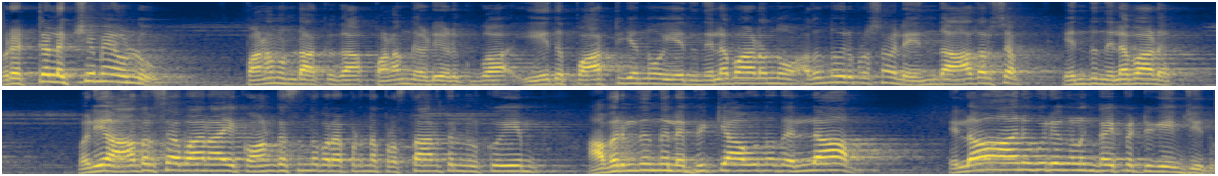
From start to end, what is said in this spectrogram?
ഒരൊറ്റ ലക്ഷ്യമേ ഉള്ളൂ. പണം ഉണ്ടാക്കുക പണം നേടിയെടുക്കുക ഏത് പാർട്ടിയെന്നോ ഏത് നിലപാടെന്നോ അതൊന്നും ഒരു പ്രശ്നമല്ല. എന്ത് ആദർശം എന്ത് നിലപാട്? വലിയ ആദർശവാനായി കോൺഗ്രസ് എന്ന് പറയപ്പെടുന്ന പ്രസ്ഥാനത്തിൽ നിൽക്കുകയും അവരിൽ നിന്ന് ലഭിക്കാവുന്നതെല്ലാം എല്ലാ ആനുകൂല്യങ്ങളും കൈപ്പറ്റുകയും ചെയ്തു.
